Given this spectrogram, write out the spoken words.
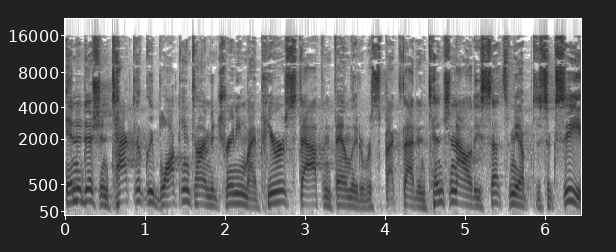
In addition, tactically blocking time and training my peers, staff, and family to respect that intentionality sets me up to succeed.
